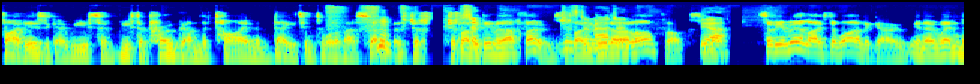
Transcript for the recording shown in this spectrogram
five years ago, we used to we used to program the time and date into all of our servers, just just like so, we did with our phones, just, just like imagine. we did with our alarm clocks. Yeah. Know? So we realised a while ago, you know, when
